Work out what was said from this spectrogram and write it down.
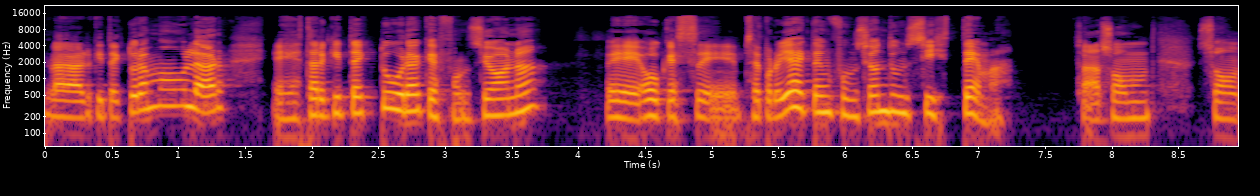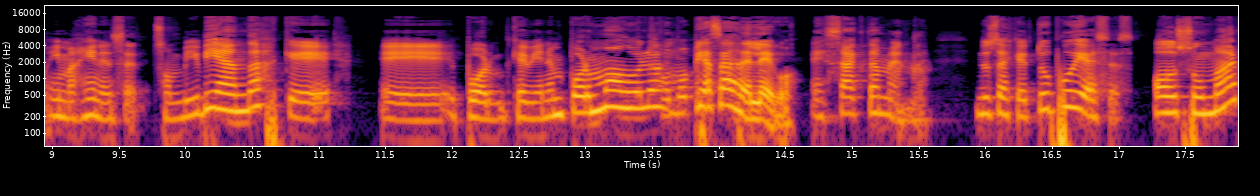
la arquitectura modular es esta arquitectura que funciona eh, o que se, se proyecta en función de un sistema. O sea, son, son imagínense, son viviendas que, eh, por, que vienen por módulos Como piezas de Lego. Exactamente. Ajá. Entonces, que tú pudieses o sumar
